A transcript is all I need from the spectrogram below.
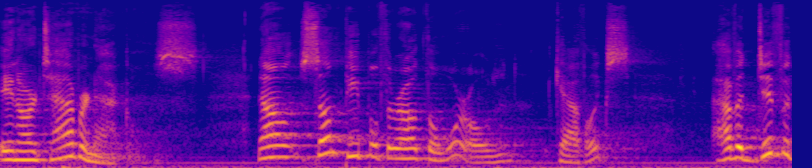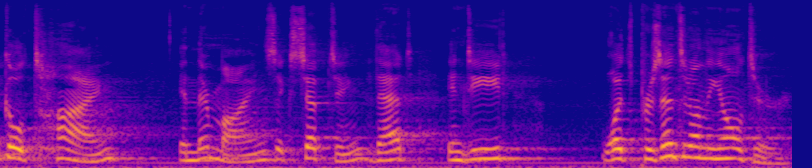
in our tabernacles. Now, some people throughout the world, Catholics, have a difficult time in their minds accepting that indeed what's presented on the altar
